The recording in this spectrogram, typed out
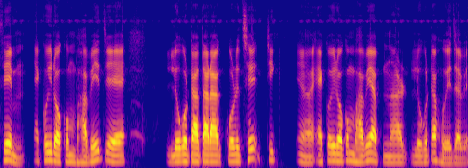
সেম একই রকমভাবে যে লোগোটা তারা করেছে, ঠিক একই রকমভাবে আপনার লোগোটা হয়ে যাবে।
